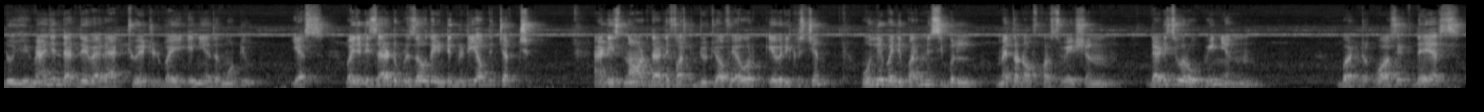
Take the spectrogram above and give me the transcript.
Do you imagine that they were actuated by any other motive? Yes, by the desire to preserve the integrity of the church. And is not that the first duty of every Christian? only by the permissible method of persuasion. That is your opinion, but was it theirs?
